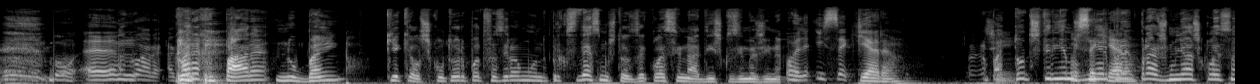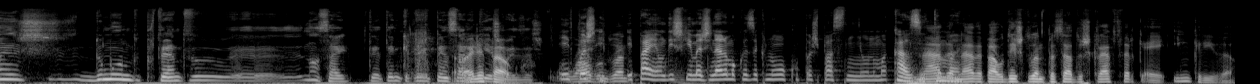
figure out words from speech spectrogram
Bom, ahm, Agora, agora repara no bem que aquele escultor pode fazer ao mundo, porque se dessemos todos a colecionar discos imaginários, olha, isso é que era. Todos teríamos Isso é dinheiro era. para, para as melhores coleções do mundo. Portanto, eh, não sei, te- tenho que repensar Olha, aqui pá, as coisas. E depois, e, ano- e pá, é um disco imaginar uma coisa que não ocupa espaço nenhum numa casa Nada, também. nada. Pá, o disco do ano passado dos Kraftwerk é incrível.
